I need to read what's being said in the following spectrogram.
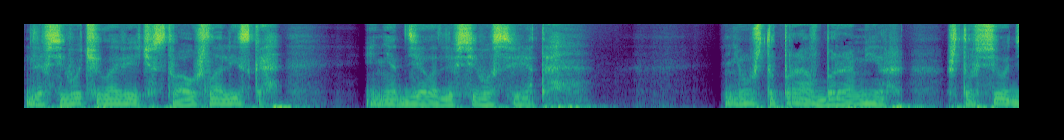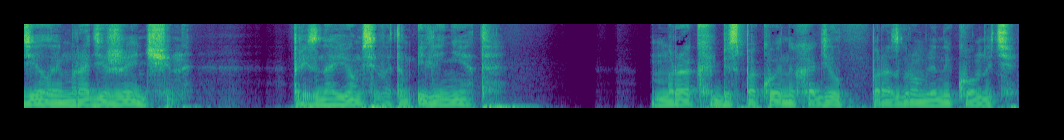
для всего человечества, а ушла Лиска, и нет дела для всего света. Неужто прав Барамир, что все делаем ради женщин? Признаемся в этом или нет? Мрак беспокойно ходил по разгромленной комнате.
